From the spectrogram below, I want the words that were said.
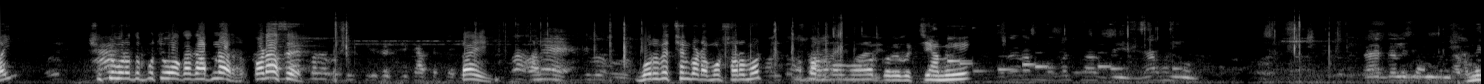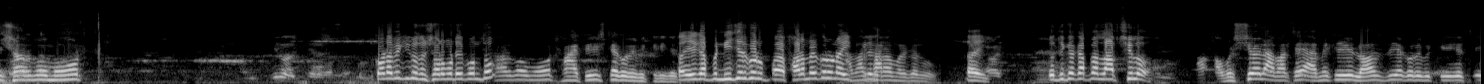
ভাই? শুক্রবার তো প্রচুর কাকা আপনার, কটা আছে? তাই? গরু বেচছেন কটা? মোট করে বেচছি আমি। আমি সর্বমোট কটা বিক্রি করছেন? সর্বমোট এই পর্যন্ত? সর্বমোট পঁয়ত্রিশটা করে বিক্রি করি তাই এই আপনি নিজের গরু ফার্মের গরু না আমার ফার্মের গরু। তাই? ওদিকে কি আপনার লাভ ছিল? অবশ্যই লাভ আছে। আমি কি লস দিয়ে গরু বিক্রি করছি?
